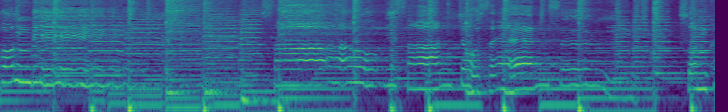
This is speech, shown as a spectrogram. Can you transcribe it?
คนดี สาวอีสานเจ้าแสนซื่อสมค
